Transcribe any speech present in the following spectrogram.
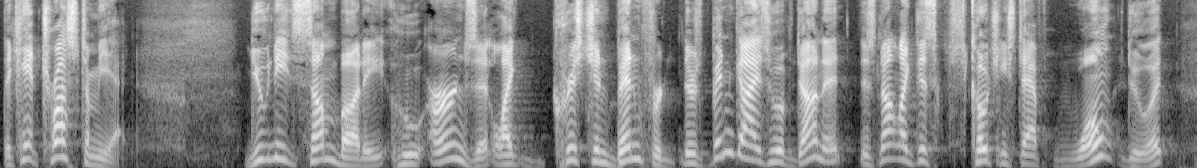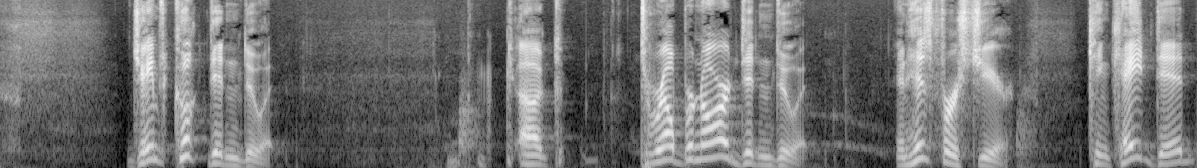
they can't trust them yet. You need somebody who earns it, like Christian Benford. There's been guys who have done it. It's not like this coaching staff won't do it. James Cook didn't do it. Uh, Terrel Bernard didn't do it in his first year. Kincaid did.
